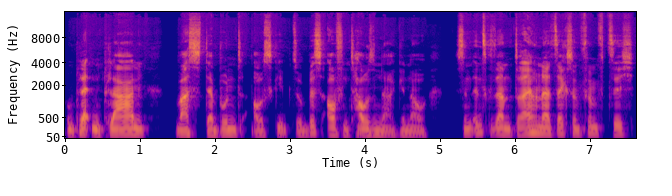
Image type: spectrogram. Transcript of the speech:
kompletten Plan, was der Bund ausgibt. So bis auf ein Tausender, genau. Es sind insgesamt 356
